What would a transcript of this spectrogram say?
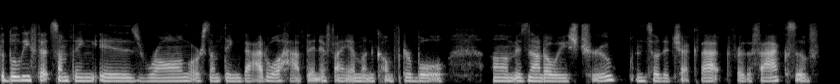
The belief that something is wrong or something bad will happen if i am uncomfortable um, is not always true. And so to check that for the facts of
